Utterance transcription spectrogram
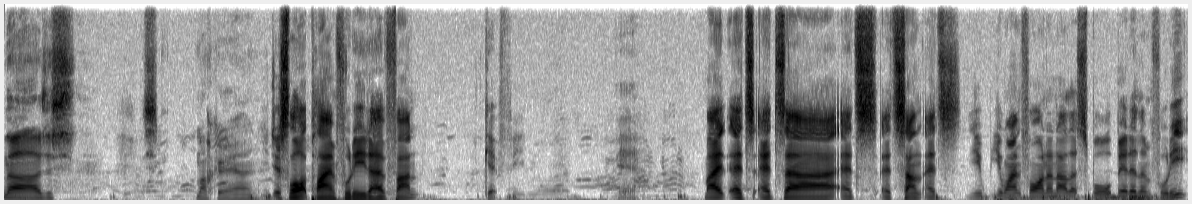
No, I just, just muck around, You just like playing footy to have fun. get fit and all that. Yeah. Mate. It's it's uh it's it's some it's you, you won't find another sport better than footy.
